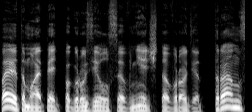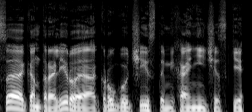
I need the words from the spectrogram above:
Поэтому опять погрузился в нечто вроде транса, контролируя округу чисто механически,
